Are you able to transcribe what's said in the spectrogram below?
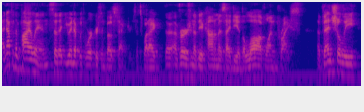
enough of them pile in so that you end up with workers in both sectors. That's what I a version of the economist idea, the law of one price. Eventually,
